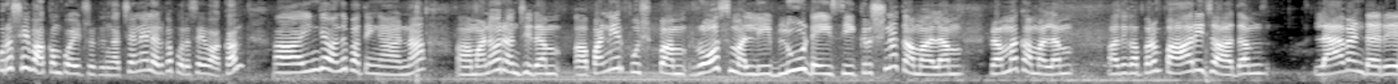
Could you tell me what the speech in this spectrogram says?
புரசைவாக்கம் போயிட்டுருக்குங்க. சென்னையில் இருக்க புரசைவாக்கம். இங்கே வந்து பார்த்தீங்கன்னா மனோரஞ்சிதம் பன்னீர் புஷ்பம் ரோஸ் மல்லி ப்ளூ டெய்ஸி கிருஷ்ண கமலம் பிரம்ம கமலம் அதுக்கப்புறம் பாரிஜாதம் லாவெண்டரு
